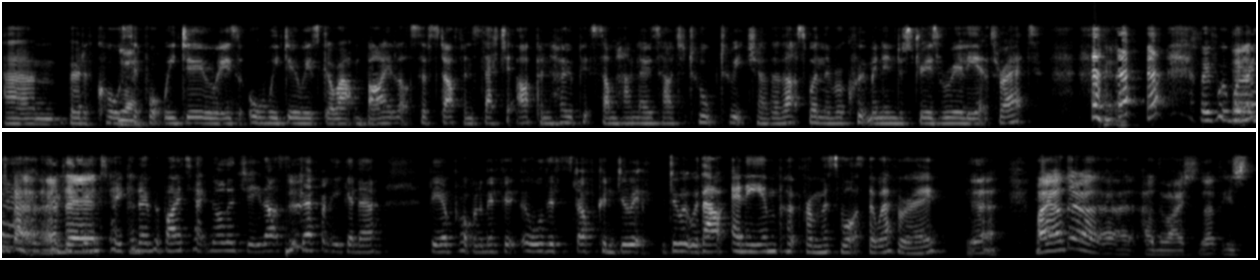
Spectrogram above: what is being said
Um, but of course, yeah. if what we do is all we do is go out and buy lots of stuff and set it up and hope it somehow knows how to talk to each other, that's when the recruitment industry is really at threat. Yeah. if we're worried yeah, about recruitment being taken over by technology, that's definitely going to be a problem. If it, all this stuff can do it, do it without any input from us whatsoever, eh? Yeah. My other uh, advice to that is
